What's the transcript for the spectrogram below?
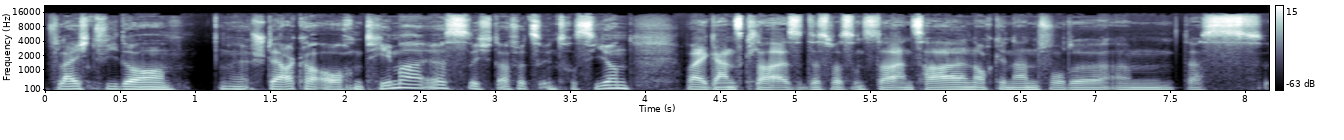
vielleicht wieder stärker auch ein Thema ist, sich dafür zu interessieren, weil ganz klar, also das, was uns da an Zahlen auch genannt wurde, ähm, das,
